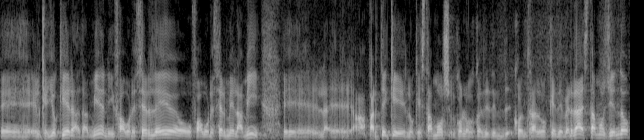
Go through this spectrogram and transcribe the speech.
el que yo quiera también, y favorecerle o favorecérmela a mí. Aparte que lo que estamos, con lo contra lo que de verdad estamos yendo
